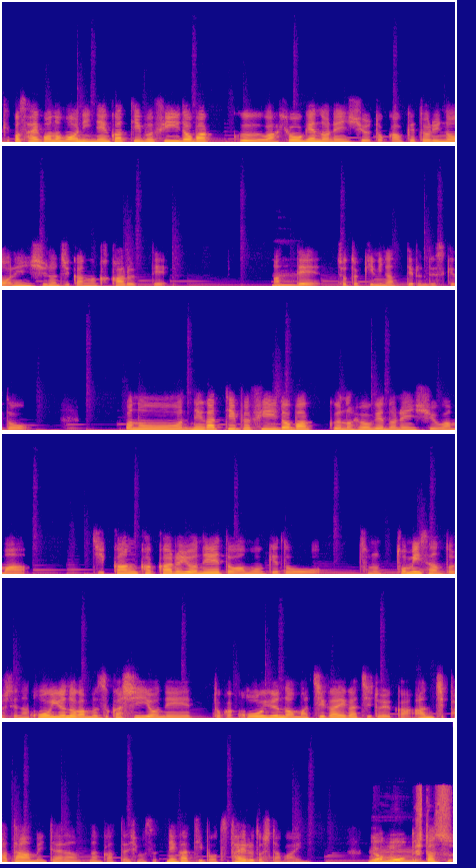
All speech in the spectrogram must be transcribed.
結構最後の方にネガティブフィードバックは表現の練習とか受け取りの練習の時間がかかるってあって、ちょっと気になってるんですけど、このネガティブフィードバックの表現の練習はまあ、時間かかるよねとは思うけど、そのトミーさんとしてなこういうのが難しいよねとか、こういうの間違いがちというか、アンチパターンみたいななんかあったりします？ネガティブを伝えるとした場合に。いや、もうひたす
